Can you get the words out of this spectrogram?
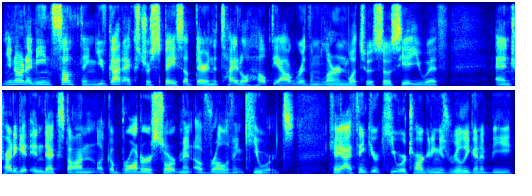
You know what I mean? Something. You've got extra space up there in the title. Help the algorithm learn what to associate you with and try to get indexed on like a broader assortment of relevant keywords. Okay, I think your keyword targeting is really going to be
